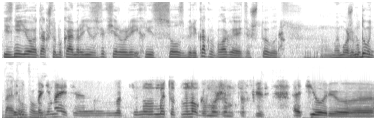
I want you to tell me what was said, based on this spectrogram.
из нее так, чтобы камеры не зафиксировали их в Солсбери. Как вы полагаете, что вот мы можем думать по этому поводу? Понимаете, вот ну, мы тут много можем, так сказать, э, теорию э,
